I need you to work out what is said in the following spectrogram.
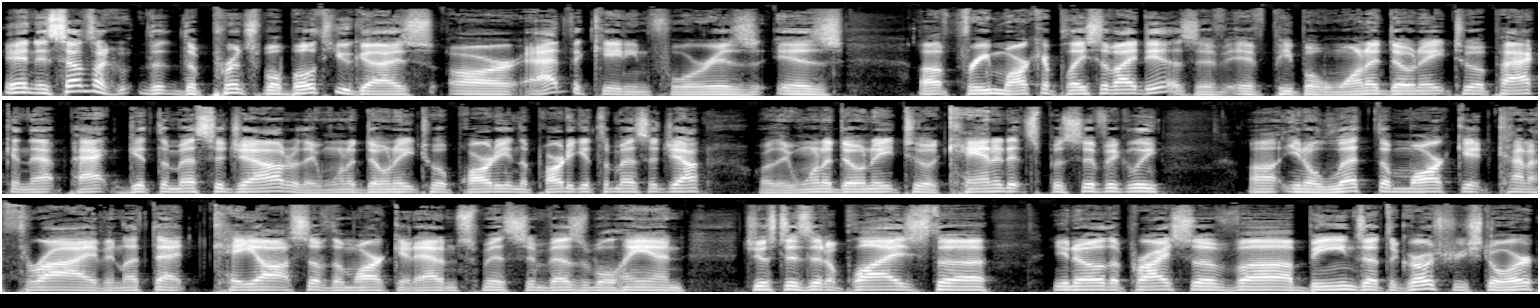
And it sounds like the, the principle both you guys are advocating for is is a free marketplace of ideas. If, if people want to donate to a PAC and that PAC get the message out, or they want to donate to a party and the party gets the message out, or they want to donate to a candidate specifically, uh, you know, let the market kind of thrive and let that chaos of the market, Adam Smith's invisible hand, just as it applies to you know the price of uh, beans at the grocery store.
